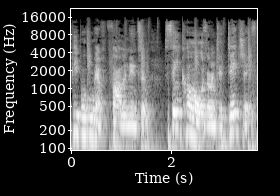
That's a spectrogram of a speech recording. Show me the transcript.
people who have fallen into sinkholes or into ditches,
